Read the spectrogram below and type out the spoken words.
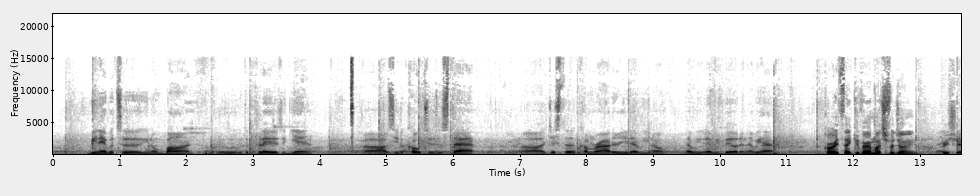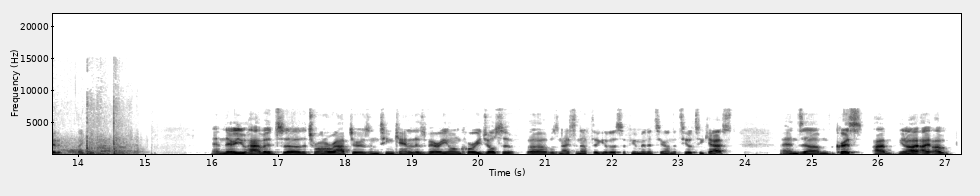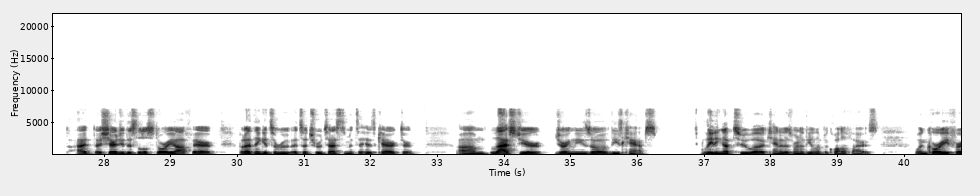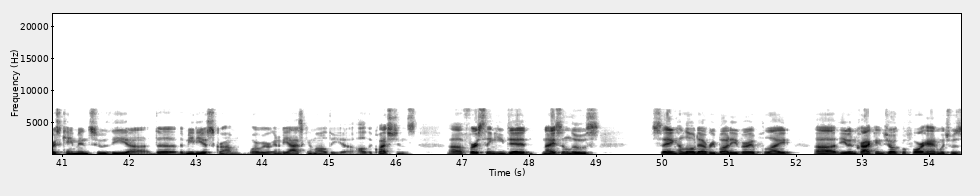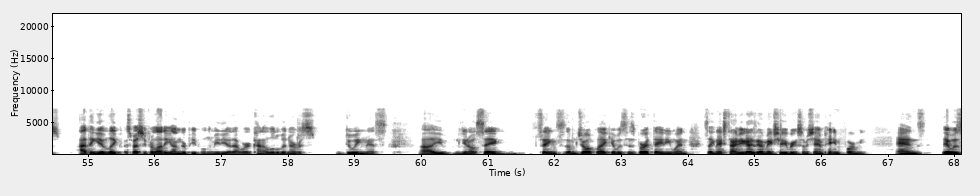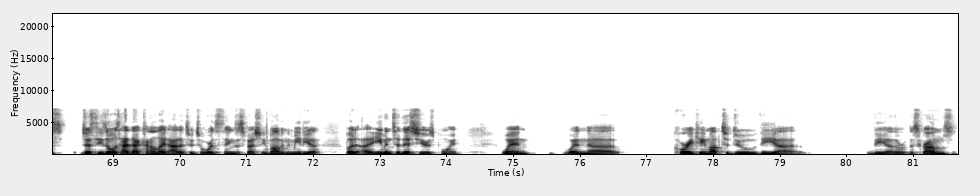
being able to you know bond with, with the players again. Uh, obviously, the coaches, the staff, uh, just the camaraderie that we you know that we that we build and that we have. Cory, thank you very much for joining. Appreciate it. Thank you. And there you have it. Uh, the Toronto Raptors and Team Canada's very own Cory Joseph uh, was nice enough to give us a few minutes here on the TOT cast. And um, Chris, I, you know, I, I, I shared you this little story off air, but I think it's a it's a true testament to his character. Um, last year during these uh, these camps, leading up to uh, Canada's run of the Olympic qualifiers, when Cory first came into the uh, the the media scrum where we were going to be asking him all the uh, all the questions, uh, first thing he did, nice and loose, saying hello to everybody, very polite, uh, even cracking a joke beforehand, which was I think it like especially for a lot of younger people in the media that were kind of a little bit nervous doing this, uh, you you know saying saying some joke like it was his birthday and he went it's like next time you guys gotta make sure you bring some champagne for me and it was just he's always had that kind of light attitude towards things, especially involving the media. But uh, even to this year's point, when when uh, Cory came up to do the uh, the, uh, the, the scrums,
